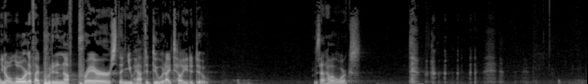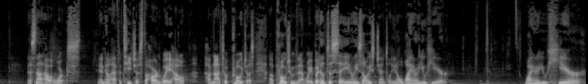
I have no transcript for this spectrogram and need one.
you know, Lord, if I put in enough prayers, then you have to do what I tell you to do? Is that how it works? That's not how it works. And he'll have to teach us the hard way how, how not to approach us, approach him that way. But he'll just say, you know, he's always gentle. You know, why are you here? Why are you here,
